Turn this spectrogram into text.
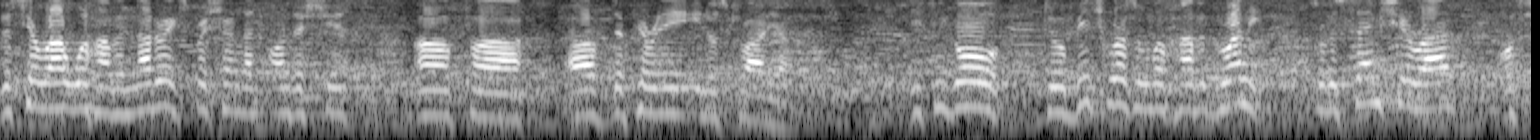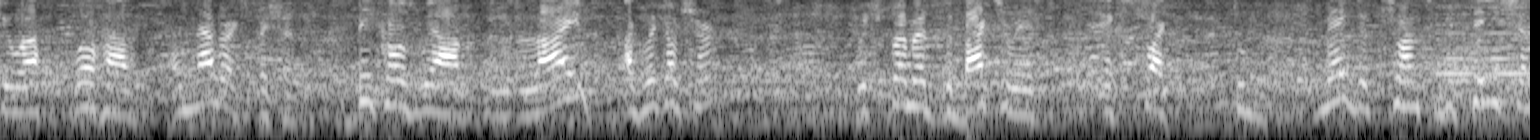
the Syrah will have another expression than on the schist of, uh, of the Pyrenees in Australia. If we go to Beechworth, we will have a granite. So the same Shiraz or Syrah will have another expression because we have live agriculture which permit the bacteria to extract, to make the transmutation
